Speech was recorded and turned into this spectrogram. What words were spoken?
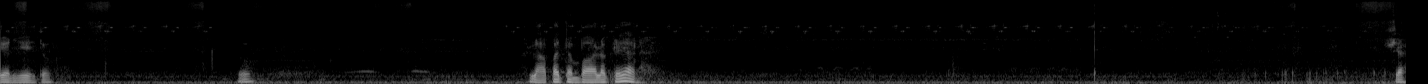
Yan yun ito. Oh. Lapad ng balag na yan. Siya.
